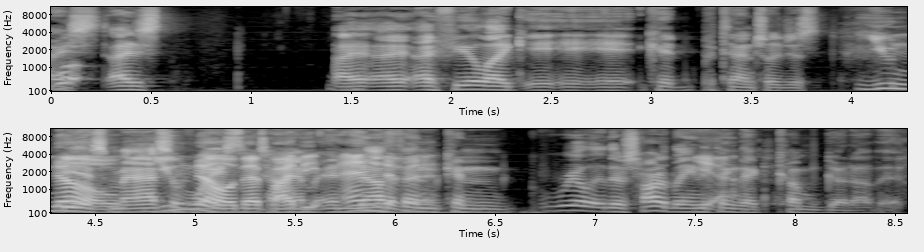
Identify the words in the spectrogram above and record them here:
I, just, I just. I, I, I feel like it, it, could potentially just You know- this massive you know waste that of by time the and end of nothing it- can really there's hardly anything Yeah. that can come good of it.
